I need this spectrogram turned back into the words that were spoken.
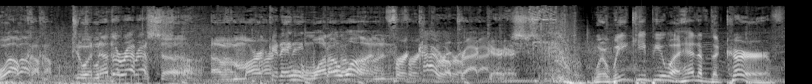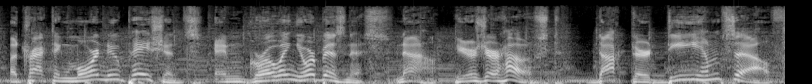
Welcome to another episode of Marketing 101 for Chiropractors, where we keep you ahead of the curve, attracting more new patients and growing your business. Now, here's your host, Dr. D himself.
